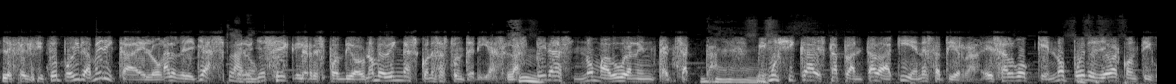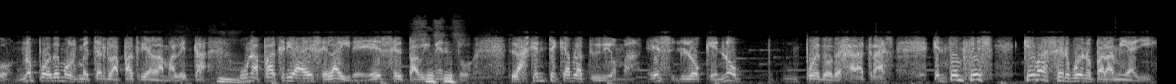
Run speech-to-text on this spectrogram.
le felicitó por ir a América, el hogar del jazz. Claro. Pero Jessic le respondió, no me vengas con esas tonterías. Las peras no maduran en Kanchakka. Mi música está plantada aquí, en esta tierra. Es algo que no puedes llevar contigo. No podemos meter la patria en la maleta. Una patria es el aire, es el pavimento, la gente que habla tu idioma. Es lo que no puedo dejar atrás. Entonces, ¿qué va a ser bueno para mí allí?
